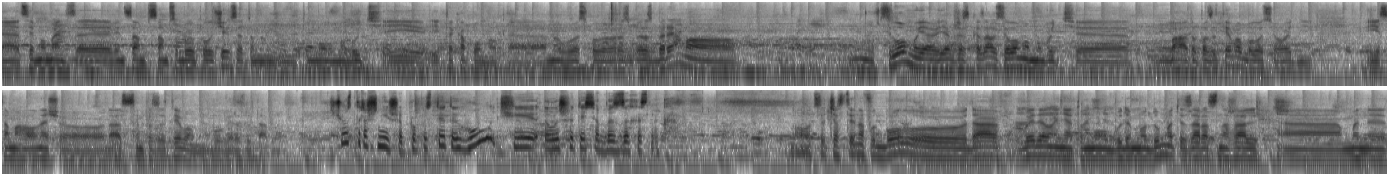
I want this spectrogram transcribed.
е, цей момент е, він сам сам собою получився, тому, тому мабуть, і, і така помилка. Ми обов'язково розберемо. Ну, в цілому, я, я вже сказав, в цілому, мабуть, е, багато позитива було сьогодні. І саме головне, що да, з цим позитивом був і результат. Що страшніше, пропустити гол чи лишитися без захисника? Ну, це частина футболу, да, видалення, тому будемо думати. Зараз, на жаль, е, ми не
